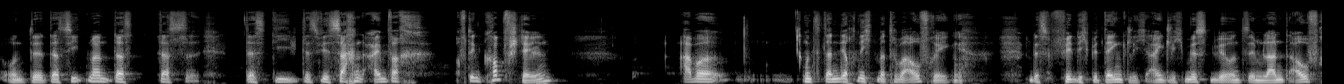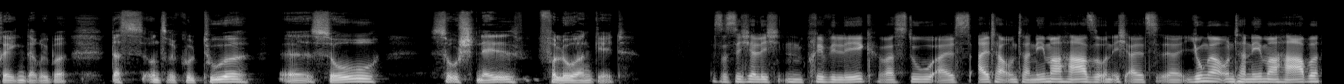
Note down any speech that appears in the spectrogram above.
Und äh, das sieht man, dass, dass, dass, die, dass wir Sachen einfach auf den Kopf stellen, aber uns dann noch nicht mehr darüber aufregen. Das finde ich bedenklich. Eigentlich müssten wir uns im Land aufregen darüber, dass unsere Kultur äh, so, so schnell verloren geht. Das ist sicherlich ein Privileg, was du als alter Unternehmer Hase und ich als äh, junger Unternehmer habe,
